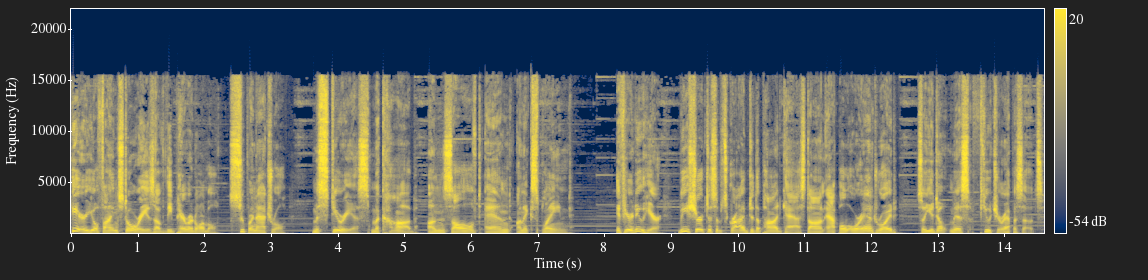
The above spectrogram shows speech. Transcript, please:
Here you'll find stories of the paranormal, supernatural, mysterious, macabre, unsolved, and unexplained. If you're new here, be sure to subscribe to the podcast on Apple or Android so you don't miss future episodes.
